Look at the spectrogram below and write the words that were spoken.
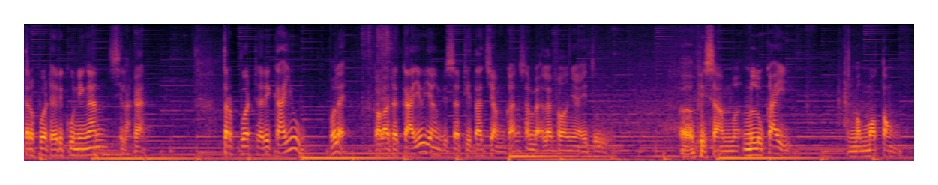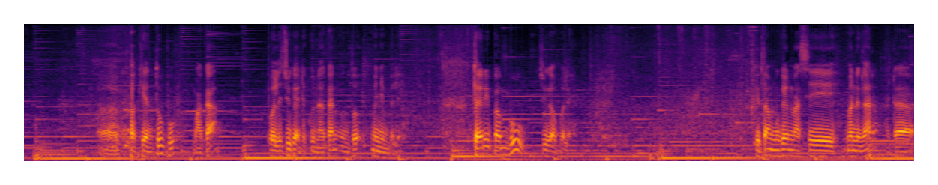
Terbuat dari kuningan silakan. Terbuat dari kayu boleh. Kalau ada kayu yang bisa ditajamkan sampai levelnya itu e, bisa melukai memotong e, bagian tubuh maka boleh juga digunakan untuk menyembelih. Dari bambu juga boleh. Kita mungkin masih mendengar ada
